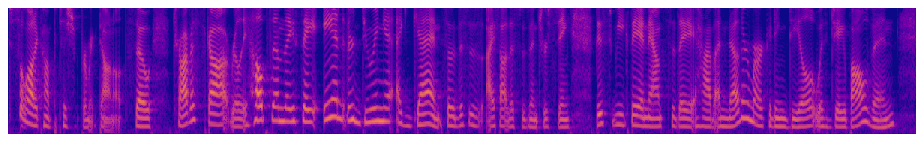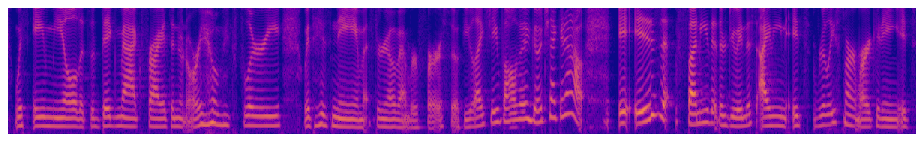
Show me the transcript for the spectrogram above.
just a lot of competition for McDonald's. So, Travis Scott really helped them, they say, and they're doing it again. So, this is, I thought this was interesting. This week, they announced that they have another marketing deal with J Balvin with a meal that's a Big Mac Mac fries and an Oreo McFlurry with his name through November 1st. So if you like J Balvin, go check it out. It is funny that they're doing this. I mean, it's really smart marketing. It's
